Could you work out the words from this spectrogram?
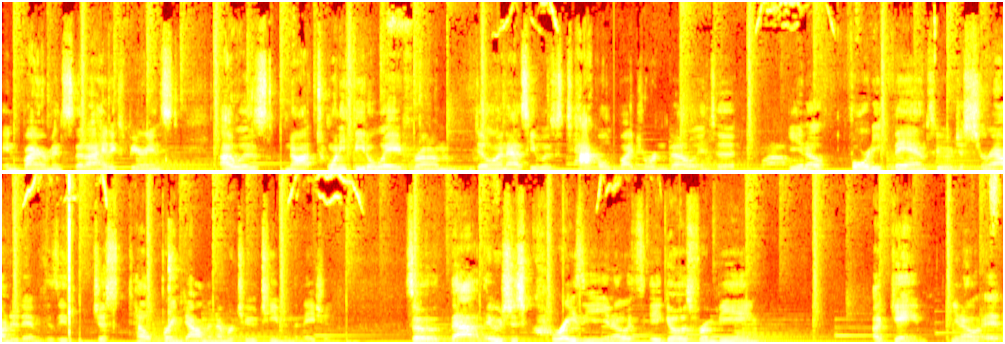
environments that I had experienced. I was not 20 feet away from Dillon as he was tackled by Jordan Bell into, you know, 40 fans who had just surrounded him because he just helped bring down the number two team in the nation. So that it was just crazy, you know. It's, it goes from being a game, you know. It,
